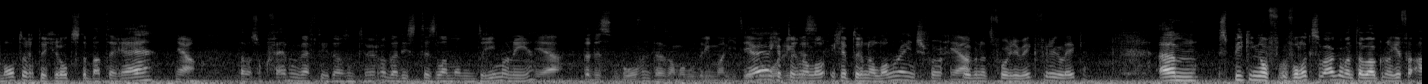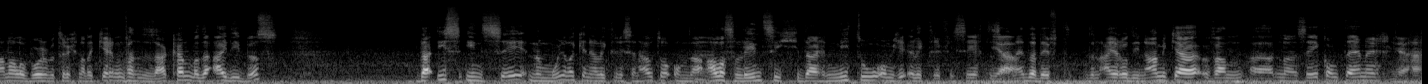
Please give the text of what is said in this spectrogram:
motor, de grootste batterij. ja, Dat was ook 55.000 euro. Dat is Tesla Model 3 money. Hè. ja, dat is boven Tesla Model 3, maar niet Ja, je hebt, er tegenwoordig, een dus- lo- je hebt er een long range voor. We hebben het vorige week vergeleken. Ehm, speaking of Volkswagen, want dat wou ik nog even aanhalen voor we terug naar de kern van de zaak gaan. Maar de ID-bus, dat is in C een moeilijke elektrische auto, omdat Hmm. alles leent zich daar niet toe om geëlektrificeerd te Ja. zijn. Hè. Dat heeft de aerodynamica van eh, een zeecontainer, Ja,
